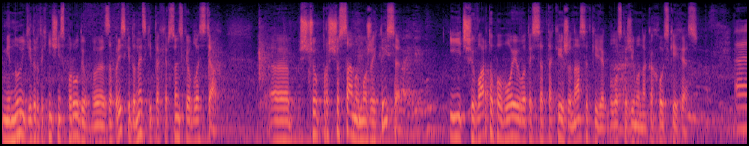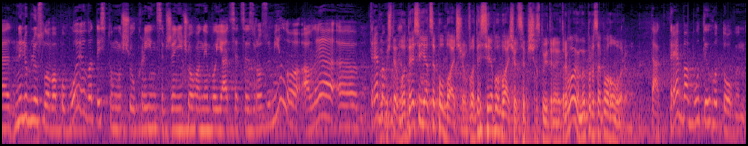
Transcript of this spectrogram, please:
мінують гідротехнічні споруди в Запорізькій, Донецькій та Херсонській областях. Е, що про що саме може йтися? І чи варто побоюватися таких же наслідків, як було, скажімо, на Каховській ГЕС? Е, Не люблю слово побоюватись, тому що українці вже нічого не бояться, це зрозуміло. Але е, треба Вибачте, в Одесі я це побачив. В Одесі я побачив це під час повітряної тривоги. Ми про це поговоримо. Так, треба бути готовими.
